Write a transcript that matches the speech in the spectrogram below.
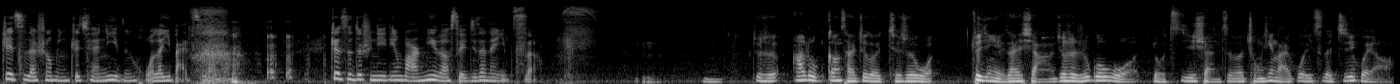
这次的声明之前，你已经活了一百次了呢。这次就是你已经玩腻了随机的那一次。嗯就是阿路刚才这个，其实我最近也在想，就是如果我有自己选择重新来过一次的机会啊，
